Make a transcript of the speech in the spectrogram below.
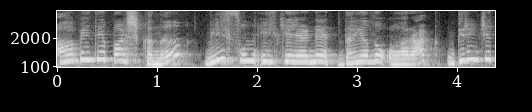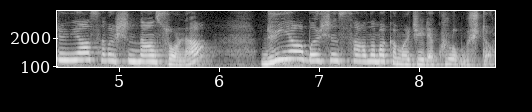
ABD Başkanı Wilson'un ilkelerine dayalı olarak Birinci Dünya Savaşı'ndan sonra dünya barışını sağlamak amacıyla kurulmuştu.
